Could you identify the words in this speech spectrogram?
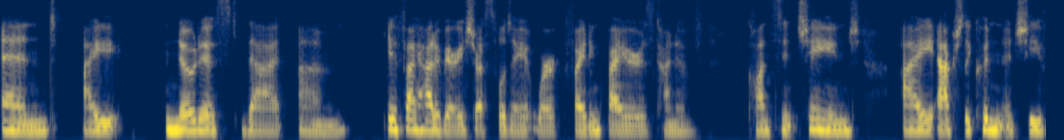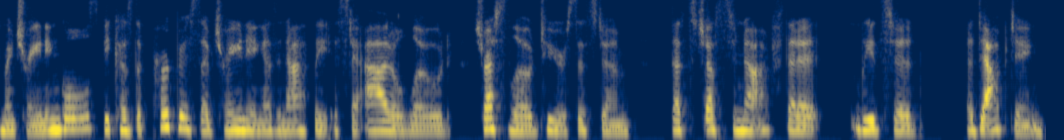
and I noticed that um, if I had a very stressful day at work, fighting fires, kind of constant change, I actually couldn't achieve my training goals because the purpose of training as an athlete is to add a load, stress load to your system that's just enough that it leads to adapting,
